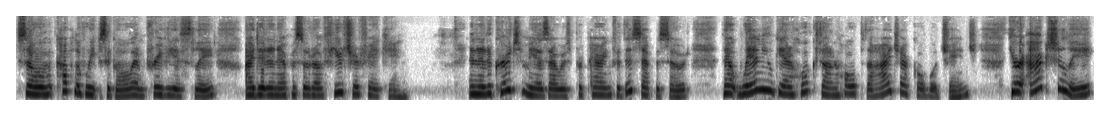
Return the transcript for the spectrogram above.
So, a couple of weeks ago and previously, I did an episode on future faking. And it occurred to me as I was preparing for this episode that when you get hooked on hope, the hijackal will change. You're actually,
